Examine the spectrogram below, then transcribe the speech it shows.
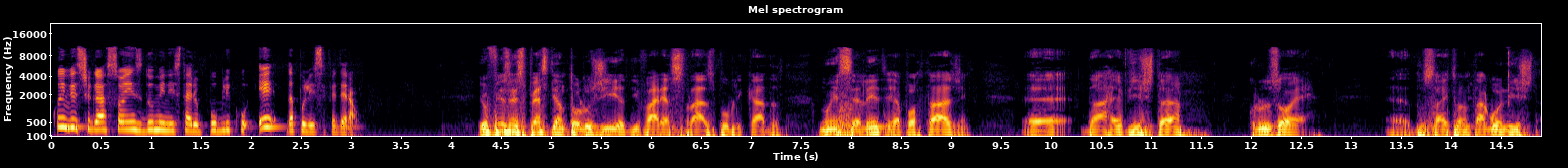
com investigações do Ministério Público e da Polícia Federal. Eu fiz uma espécie de antologia de várias frases publicadas numa excelente reportagem é, da revista Cruzoé, é, do site Antagonista.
